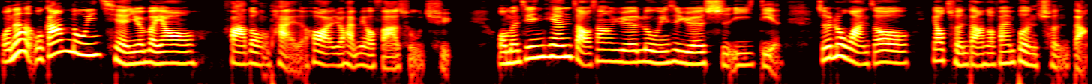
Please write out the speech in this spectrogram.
我那我刚刚录音前原本要发动态的，后来就还没有发出去。我们今天早上约录音是约十一点，就是录完之后要存档的时候，发现不能存档，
